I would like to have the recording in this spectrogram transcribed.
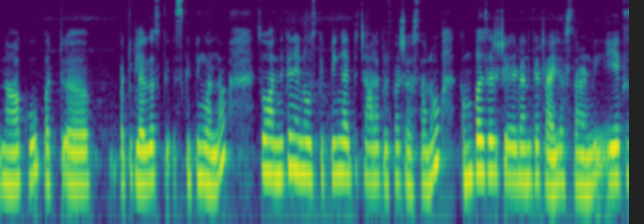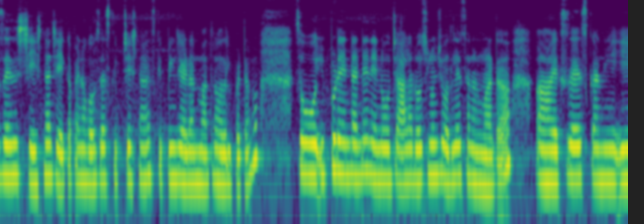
నాకు పట్ పర్టికులర్గా స్కి స్కిప్పింగ్ వల్ల. సో అందుకే నేను స్కిప్పింగ్ అయితే చాలా ప్రిఫర్ చేస్తాను. కంపల్సరీ చేయడానికే ట్రై చేస్తానండి. ఏ ఎక్సర్సైజెస్ చేసినా చేయకపోయినా ఒక్కొక్కసారి స్కిప్ చేసినా స్కిప్పింగ్ చేయడానికి మాత్రం వదిలిపెట్టాను. సో ఇప్పుడు ఏంటంటే నేను చాలా రోజుల నుంచి వదిలేసాను అనమాట ఎక్సర్సైజ్ కానీ ఈ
